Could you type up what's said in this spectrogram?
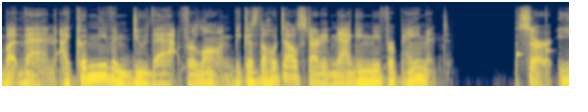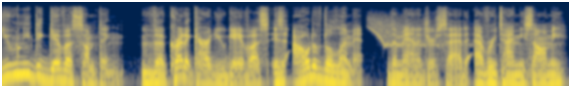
But then I couldn't even do that for long because the hotel started nagging me for payment. Sir, you need to give us something. The credit card you gave us is out of the limit, the manager said every time he saw me.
